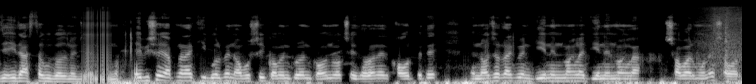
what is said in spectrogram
যে এই রাস্তা উদ্বোধনের জন্য। এই বিষয়ে আপনারা কি বলবেন? অবশ্যই কমেন্ট করুন কমেন্ট বক্সে এই ধরনের খবর পেতে নজর রাখবেন। ডিএনএন বাংলা ডিএনএন বাংলা সবার মনে, সবার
